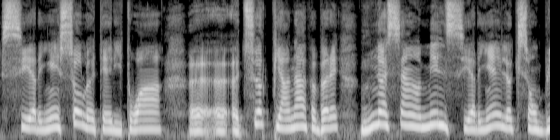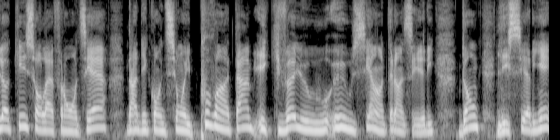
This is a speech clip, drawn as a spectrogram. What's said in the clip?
Syriens sur le territoire euh, euh, euh, turc, puis il y en a à peu près 900 000 Syriens là, qui sont bloqués sur la frontière dans des conditions épouvantables et qui veulent eux aussi entrer en Syrie. Donc, les Syriens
